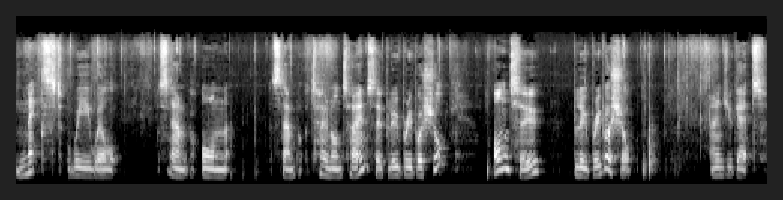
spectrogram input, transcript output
next we will stamp on stamp tone on tone, so blueberry bushel onto blueberry bushel, and you get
